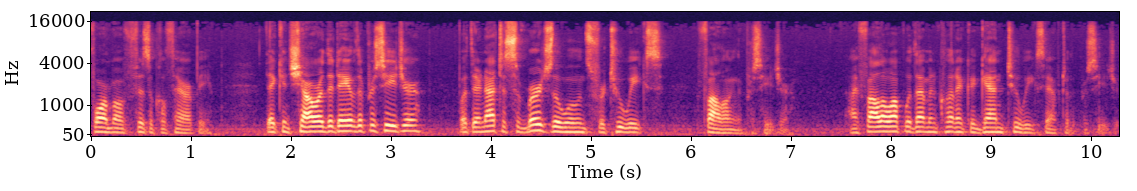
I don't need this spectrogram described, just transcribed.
form of physical therapy. They can shower the day of the procedure, but they're not to submerge the wounds for two weeks following the procedure. I follow up with them in clinic again two weeks after the procedure.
